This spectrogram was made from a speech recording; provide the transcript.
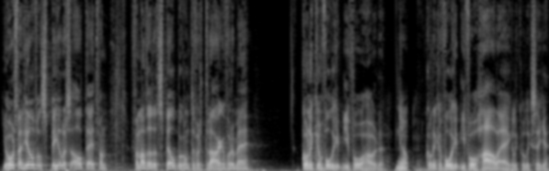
je hoort van heel veel spelers altijd van vanaf dat het spel begon te vertragen voor mij, kon ik een volgend niveau houden. Ja. Kon ik een volgend niveau halen eigenlijk, wil ik zeggen.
